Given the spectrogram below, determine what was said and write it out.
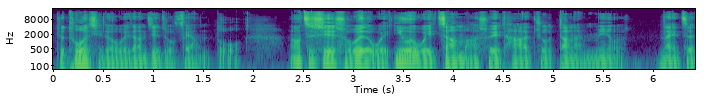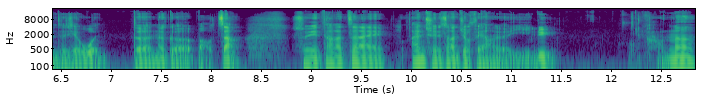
就土耳其的违章建筑非常多，然后这些所谓的违，因为违章嘛，所以他就当然没有耐震这些问的那个保障，所以他在安全上就非常有疑虑。好，那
